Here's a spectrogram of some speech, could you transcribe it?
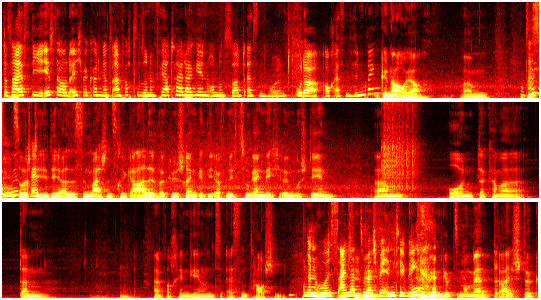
Das heißt, die Esther oder ich, wir können jetzt einfach zu so einem Verteiler gehen und uns dort Essen holen. Oder auch Essen hinbringen. genau, ja. Ähm, das, Mhm, so ist okay. die Idee. Also es sind meistens Regale oder Kühlschränke, die öffentlich zugänglich irgendwo stehen. Ähm, und da kann man dann einfach hingehen und Essen tauschen. Und wo ist in einer zum Tübingen- Beispiel in In Tübingen? Tübingen gibt es im Moment drei Stück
